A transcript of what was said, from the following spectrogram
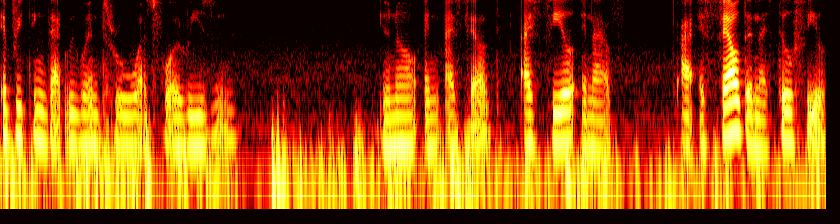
everything that we went through was for a reason. You know, and I felt, I feel, and I've, I felt, and I still feel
